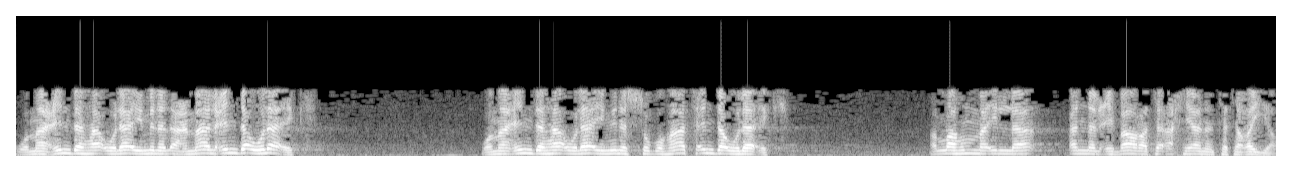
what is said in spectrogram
وما عند هؤلاء من الأعمال عند أولئك. وما عند هؤلاء من الشبهات عند أولئك. اللهم إلا أن العبارة أحيانا تتغير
